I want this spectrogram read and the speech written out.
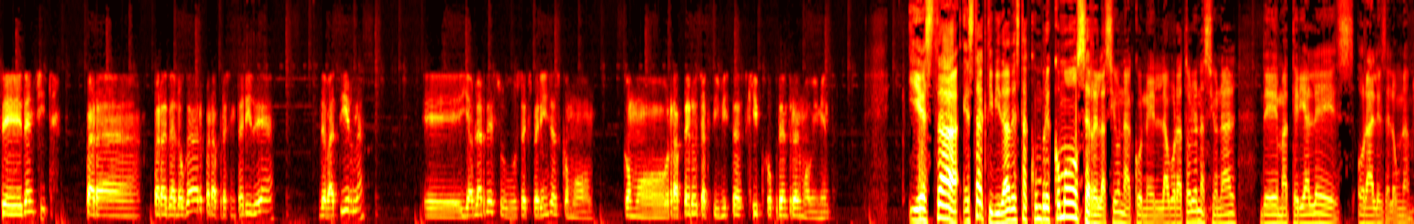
se den cita para, para dialogar, para presentar ideas, debatirla eh, y hablar de sus experiencias como, como raperos y activistas hip hop dentro del movimiento. Y esta, esta actividad, esta cumbre, ¿cómo se relaciona con el Laboratorio Nacional de Materiales Orales de la UNAM?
